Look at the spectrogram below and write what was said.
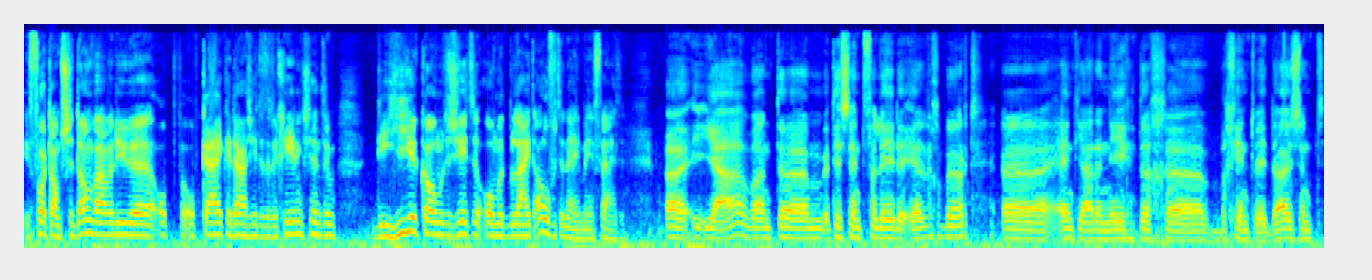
Fort Amsterdam, waar we nu uh, op, op kijken, daar zit het regeringscentrum... die hier komen te zitten om het beleid over te nemen in feite. Uh, ja, want um, het is in het verleden eerder gebeurd. Uh, eind jaren 90, begin 2000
